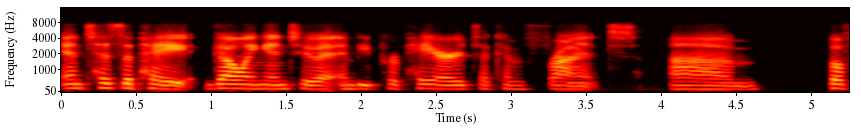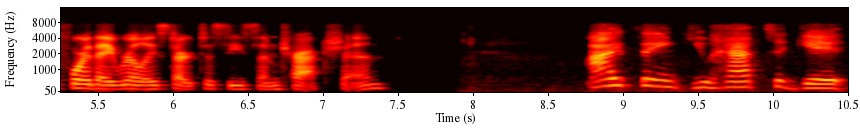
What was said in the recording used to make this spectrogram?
anticipate going into it and be prepared to confront um, before they really start to see some traction? I think you have to get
